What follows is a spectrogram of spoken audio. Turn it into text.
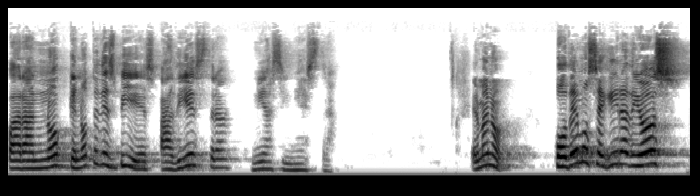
para no que no te desvíes a diestra ni a siniestra. Hermano, podemos seguir a Dios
